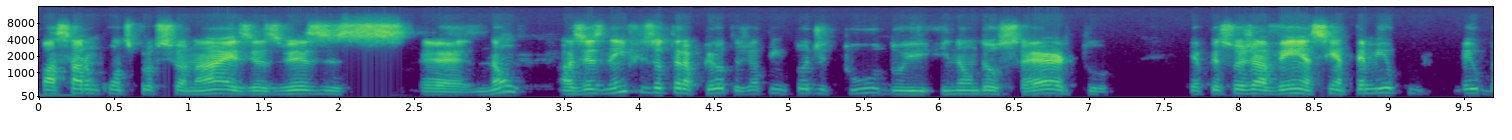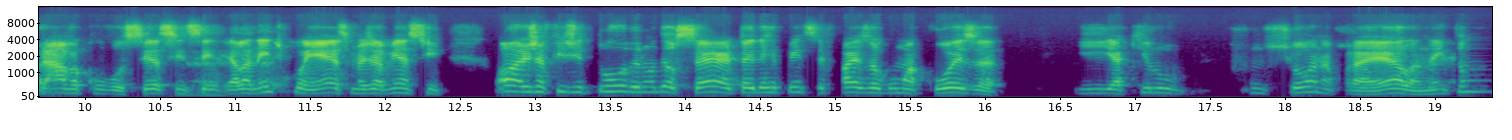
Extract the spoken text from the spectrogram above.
passaram com outros profissionais e às vezes é, não, às vezes nem fisioterapeuta já tentou de tudo e, e, não deu certo. E a pessoa já vem assim até meio meio brava com você, assim, é. sem, ela nem te conhece, mas já vem assim, olha, já fiz de tudo, não deu certo. Aí de repente você faz alguma coisa e aquilo funciona para ela, né? Então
